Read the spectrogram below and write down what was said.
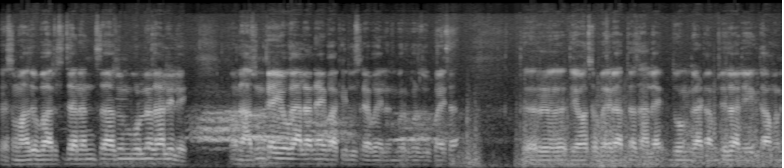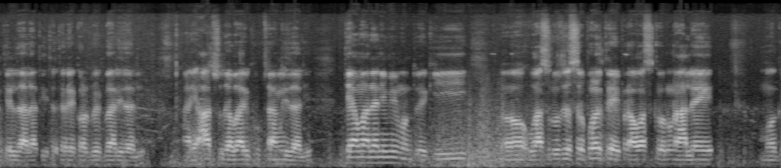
तसं माझं बऱ्याच जणांचं अजून बोलणं झालेलं आहे पण अजून काही योग आला नाही बाकी दुसऱ्या बैलांबरोबर झोपायचा. तर देवाचा बैल आता झालाय. दोन घाट आमचे झाले. एक दामणखेल झाला. तिथं तर रेकॉर्ड ब्रेक बारी झाली. आणि आज सुद्धा बारी खूप चांगली झाली. त्या मानाने मी म्हणतोय की वासरू जसं पळतंय प्रवास करून आलंय मग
